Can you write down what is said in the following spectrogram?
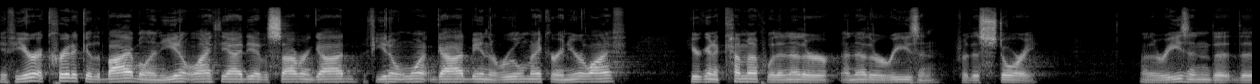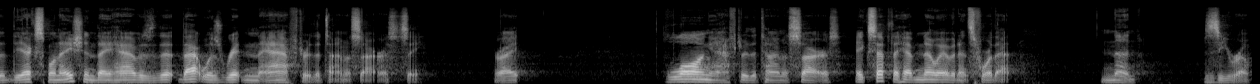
If you're a critic of the Bible and you don't like the idea of a sovereign God, if you don't want God being the rule maker in your life, you're going to come up with another another reason for this story. Well, the reason, the, the, the explanation they have is that that was written after the time of Cyrus, see? Right? Long after the time of Cyrus. Except they have no evidence for that. None. Zero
